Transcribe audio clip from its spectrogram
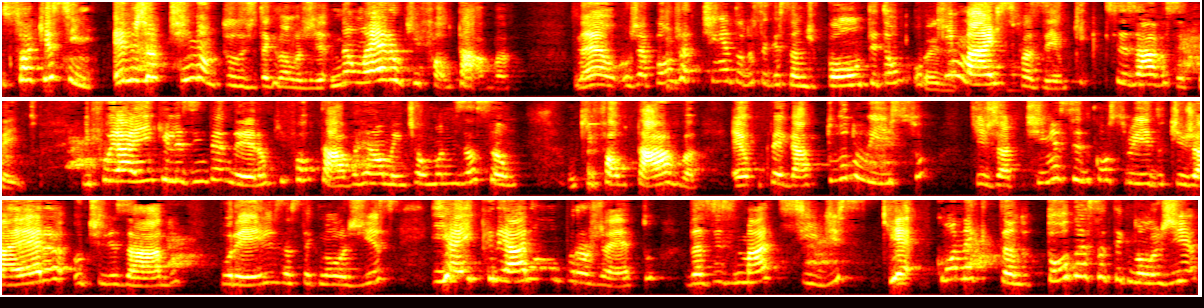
Só que, assim, eles já tinham tudo de tecnologia, não era o que faltava. Né? O Japão já tinha toda essa questão de ponto, então o pois que é. mais fazer? O que precisava ser feito? E foi aí que eles entenderam que faltava realmente a humanização. O que faltava é pegar tudo isso que já tinha sido construído, que já era utilizado por eles nas tecnologias, e aí criaram um projeto das Smart Cities, que é conectando toda essa tecnologia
